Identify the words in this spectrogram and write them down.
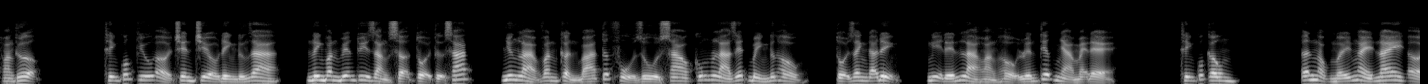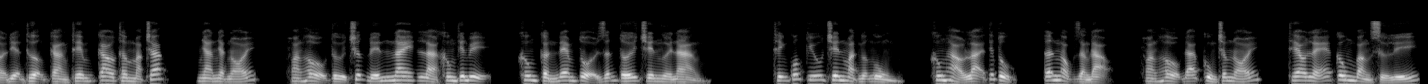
Hoàng thượng, Thịnh quốc cứu ở trên triều đình đứng ra, Ninh Văn Viễn tuy rằng sợ tội tự sát, nhưng là văn cẩn bá tức phủ dù sao cũng là giết Bình Đức Hầu, tội danh đã định, nghĩ đến là hoàng hậu luyến tiếp nhà mẹ đẻ. Thịnh quốc công, ân ngọc mấy ngày nay ở điện thượng càng thêm cao thâm mặc chắc, nhàn nhạt nói, hoàng hậu từ trước đến nay là không thiên vị, không cần đem tội dẫn tới trên người nàng. Thịnh quốc cứu trên mặt ngượng ngùng, không hảo lại tiếp tục, ân ngọc giảng đạo, hoàng hậu đã cùng châm nói, theo lẽ công bằng xử lý,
